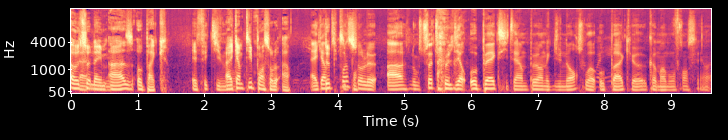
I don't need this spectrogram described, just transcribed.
Also name as Opac. Effectivement. Avec un petit point sur le A. Avec un deux petit petits point points. sur le A. Donc soit tu peux le dire OPEC si t'es un peu un mec du Nord, soit opaque euh, comme un bon français. Ouais,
